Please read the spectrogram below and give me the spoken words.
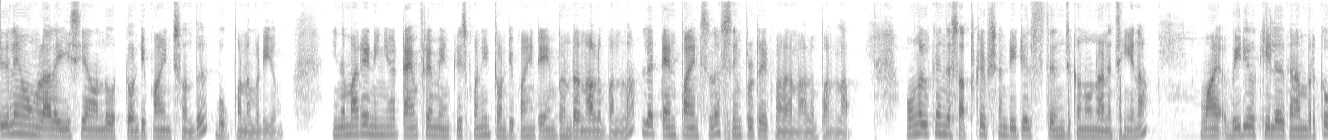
இதுலேயும் உங்களால் ஈஸியாக வந்து ஒரு டுவெண்ட்டி பாயிண்ட்ஸ் வந்து புக் பண்ண முடியும். இந்த மாதிரி நீங்கள் டைம் ஃப்ரேம் இன்க்ரீஸ் பண்ணி டுவெண்ட்டி பாயிண்ட் எய்ம் பண்ணுறதுனாலும் பண்ணலாம். இல்லை டென் பாயிண்ட்ஸில் சிம்பிள் ட்ரேட் பண்ணுறதுனாலும் பண்ணலாம். உங்களுக்கு இந்த சப்ஸ்கிரிப்ஷன் டீட்டெயில்ஸ் தெரிஞ்சுக்கணும்னு நினச்சிங்கன்னா வா வீடியோ கீழே இருக்க நம்பருக்கு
